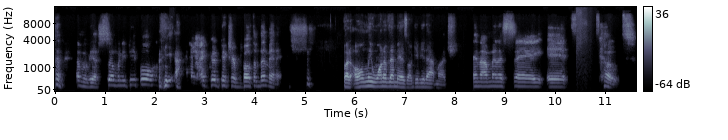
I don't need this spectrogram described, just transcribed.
That movie has so many people. yeah, I could picture both of them in it. but only one of them is. I'll give you that much. And I'm gonna say it's Coates.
